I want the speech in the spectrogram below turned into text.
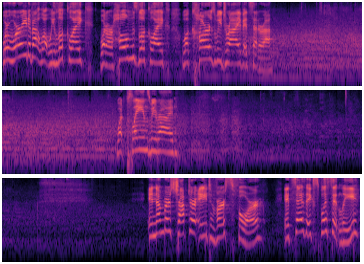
We're worried about what we look like, what our homes look like, what cars we drive, etc. What planes we ride. In Numbers chapter 8, verse 4, it says explicitly,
